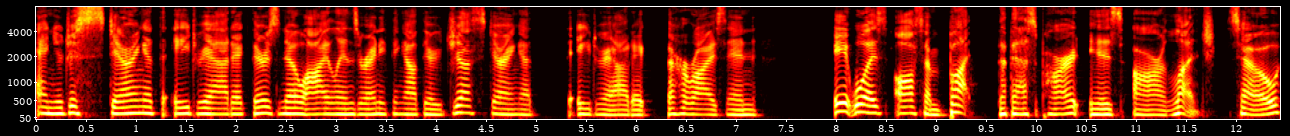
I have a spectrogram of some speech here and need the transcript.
and you're just staring at the Adriatic. There's no islands or anything out there. You're just staring at the Adriatic, the horizon. It was awesome. But the best part is our lunch. So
